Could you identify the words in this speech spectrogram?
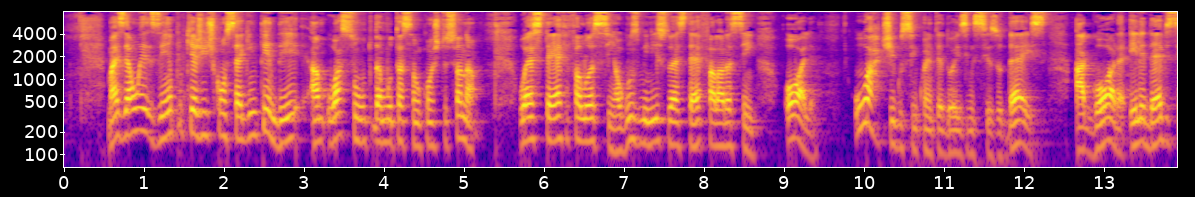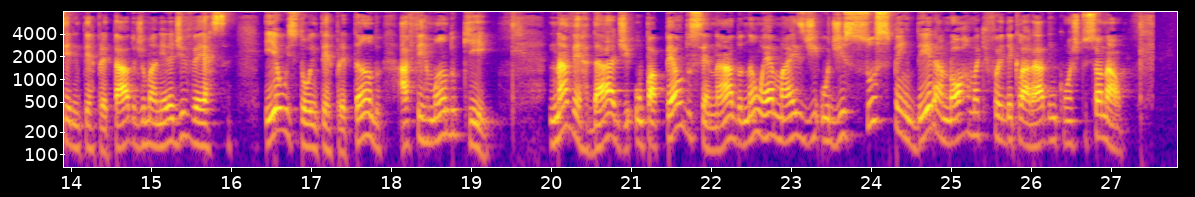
Mas é um exemplo que a gente consegue entender a, o assunto da mutação constitucional. O STF falou assim, alguns ministros do STF falaram assim: olha, o artigo 52, inciso 10, agora ele deve ser interpretado de maneira diversa. Eu estou interpretando afirmando que na verdade, o papel do Senado não é mais de, o de suspender a norma que foi declarada inconstitucional,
